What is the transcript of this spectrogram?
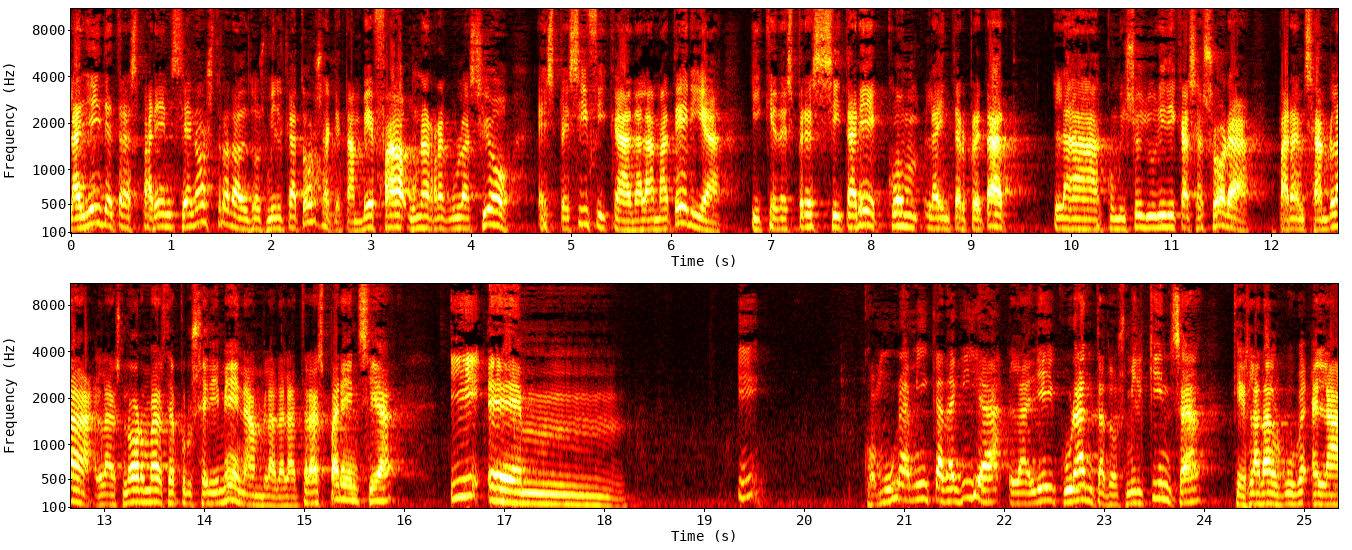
la llei de transparència nostra del 2014, que també fa una regulació específica de la matèria i que després citaré com l'ha interpretat la Comissió Jurídica Assessora per ensamblar les normes de procediment amb la de la transparència i, eh, i com una mica de guia la llei 40-2015, que és la del, la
